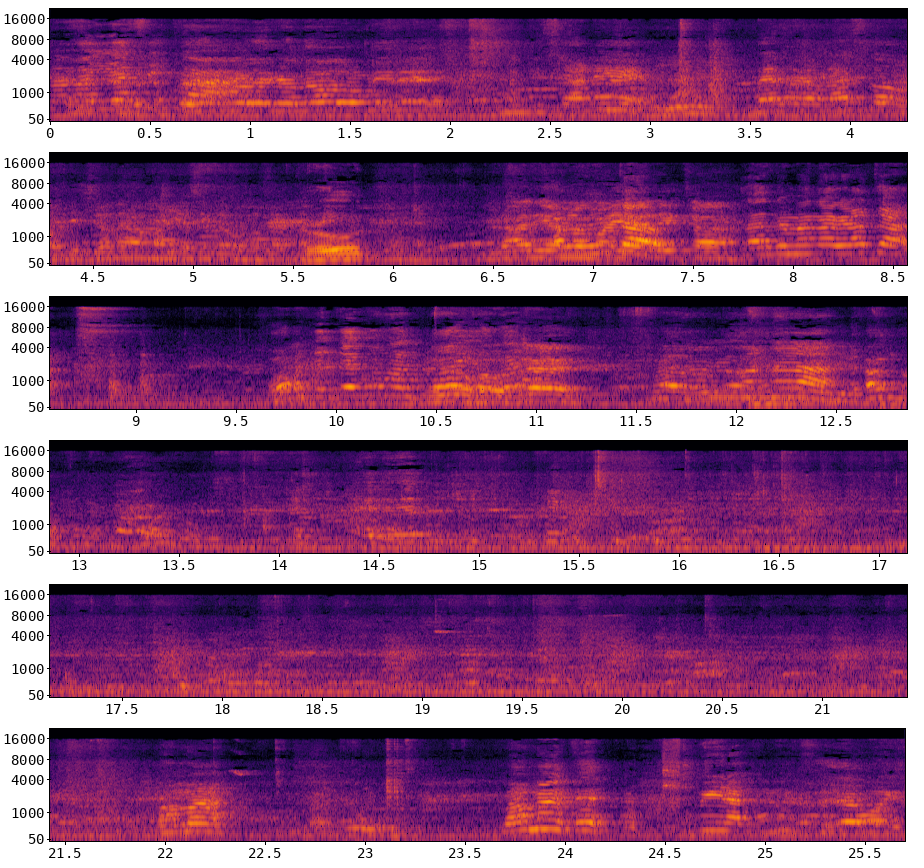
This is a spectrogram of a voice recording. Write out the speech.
mamá Jessica. Bendiciones. Beso y abrazo. Ruth, Gracias, mamá Yarica. La hermana, gracias. Aquí tengo ¿ves? José. Hermana. Mamá. Mamá. Mira cómo es el pollo.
